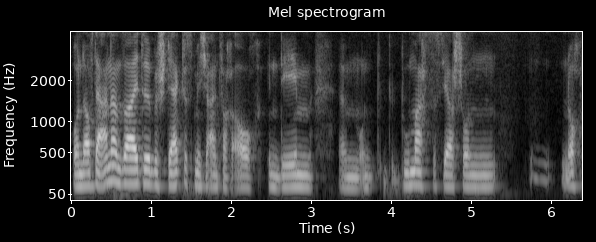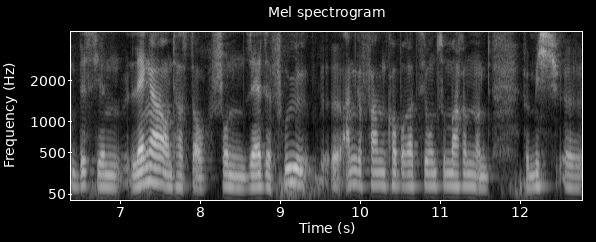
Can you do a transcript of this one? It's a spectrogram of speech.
Und auf der anderen Seite bestärkt es mich einfach auch in dem, ähm, und du machst es ja schon noch ein bisschen länger und hast auch schon sehr, sehr früh äh, angefangen, Kooperation zu machen. Und für mich äh,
